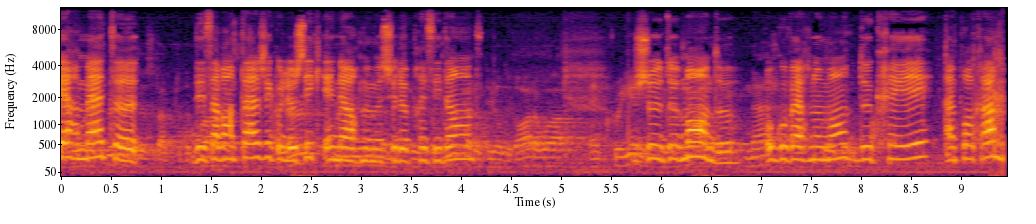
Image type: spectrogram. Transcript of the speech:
permettent des avantages écologiques énormes, Monsieur le Président. Je demande au gouvernement de créer un programme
